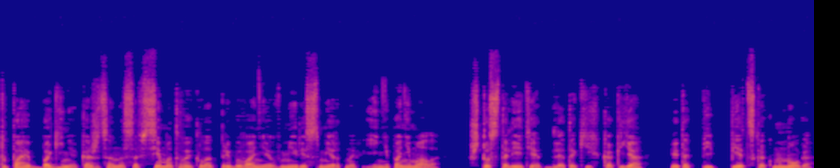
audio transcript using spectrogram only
Тупая богиня, кажется, она совсем отвыкла от пребывания в мире смертных и не понимала, что столетие для таких, как я, это пипец как много.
